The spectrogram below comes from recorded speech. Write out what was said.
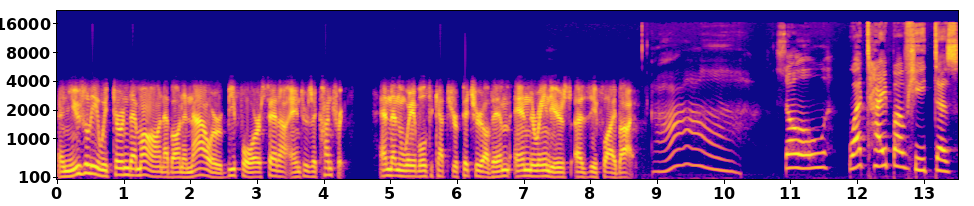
and usually we turn them on about an hour before Santa enters a country. And then we're able to capture a picture of him and the reindeers as they fly by. Ah. So, what type of heat does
